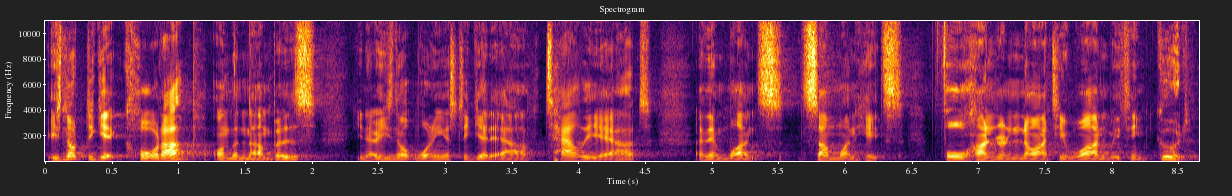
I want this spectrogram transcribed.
is not to get caught up on the numbers. You know, he's not wanting us to get our tally out, and then once someone hits 491, we think, good,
